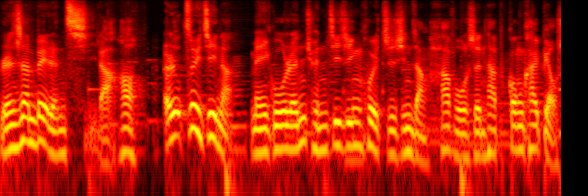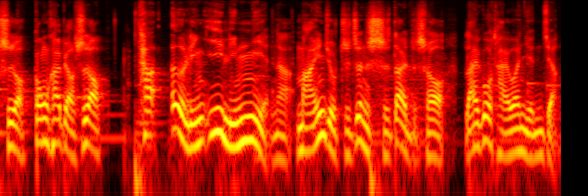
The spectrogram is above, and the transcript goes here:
人善被人欺啦哈。而最近啊，美国人权基金会执行长哈佛森他公开表示哦，公开表示哦，他二零一零年呐，马英九执政时代的时候来过台湾演讲，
